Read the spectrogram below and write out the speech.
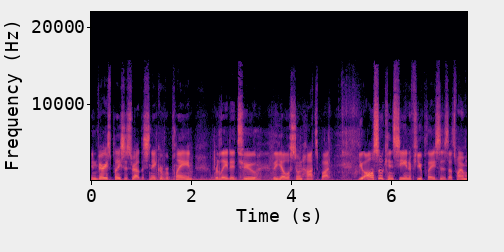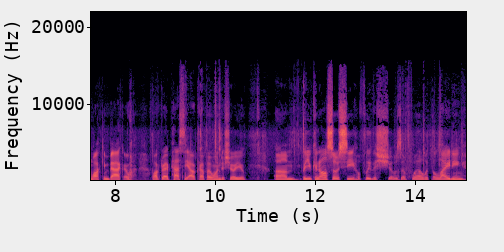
in various places throughout the Snake River Plain related to the Yellowstone hotspot. You also can see in a few places, that's why I'm walking back. I walked right past the outcrop I wanted to show you. Um, but you can also see, hopefully this shows up well with the lighting,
